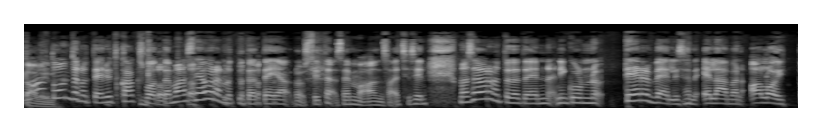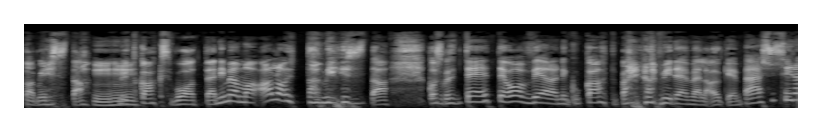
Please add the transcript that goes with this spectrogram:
mä oon tuntenut teitä nyt kaksi vuotta. Mä oon seurannut tätä teidän, no sitä sen mä ansaitsisin. Mä oon seurannut tätä teidän niin kuin, terveellisen elämän aloittamista mm-hmm. nyt kaksi vuotta. Ja nimenomaan aloittamista, koska te ette ole vielä niin kuin kahta päivää pidemmällä oikein päässyt siinä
